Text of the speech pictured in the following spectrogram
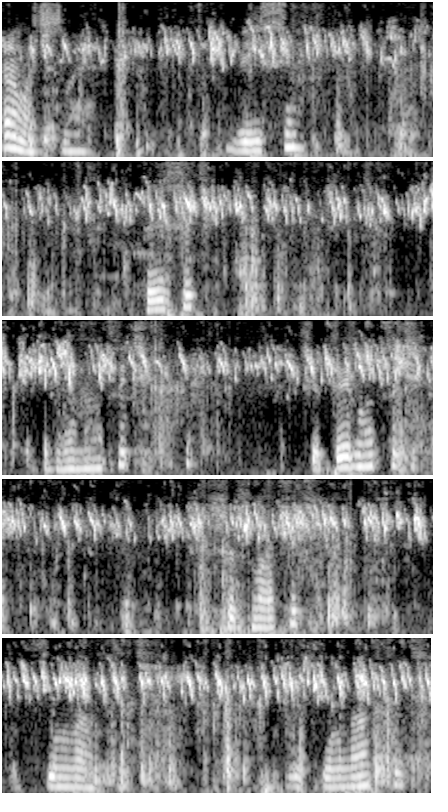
А мать знає. Вісім. Десять. Дванадцять. Чотирнадцять. Шістнадцять. Сімнадцять. Вісімнадцять.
